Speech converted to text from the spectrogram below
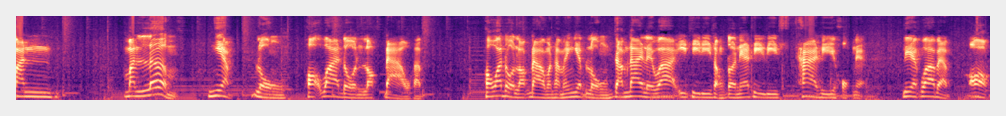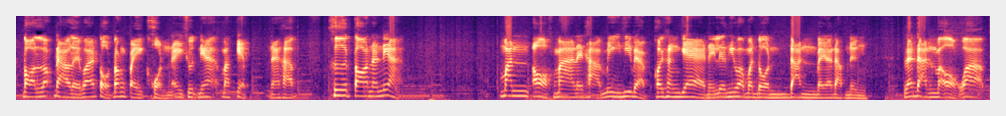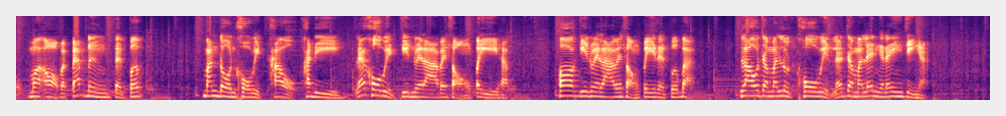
มันมันเริ่มเงียบลง เพราะว่าโดนล็อกดาวน์ครับ เพราะว่าโดนล็อกดาวน์มันทำให้เงียบลงจำได้เลยว่า ETD สองตัวเนี้ย TD ห้า TD หกเนี่ยเรียกว่าแบบออกตอนล็อกดาวน์เลยเพราะว่าโตต้องไปขนไอชุดเนี้ยมาเก็บนะครับ คือตอนนั้นเนี่ย มันออกมาในถามมิ่งที่แบบค่อนข้างแย่ในเรื่องที่ว่ามันโดนดันไประดับหนึ่ง และดันมาออกว่ามาออกไปแป๊บหนึ่งเสร็จปุ๊บมันโดนโควิดเข้าพอดี และโควิดกินเวลาไปสองปีครับ พอกินเวลาไปสองปีเสร็จปุ๊บอะเราจะมาหลุดโควิด แล้วจะมาเล่นกันได้จริงๆอะ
